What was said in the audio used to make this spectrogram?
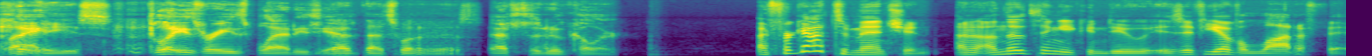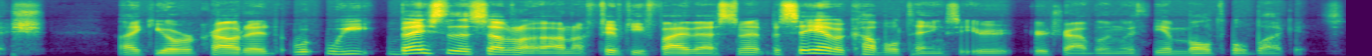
platies. glazed raised platies. Yeah, That, that's what it is. that's the new color. I forgot to mention an- another thing you can do is if you have a lot of fish, like you overcrowded. w- We based this on a, on a 55 estimate, but say you have a couple tanks that you're you're traveling with, you have multiple buckets.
